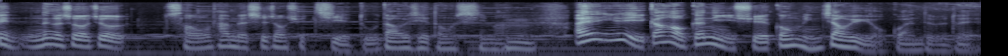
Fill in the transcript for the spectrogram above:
以那个时候就。从他们的诗中去解读到一些东西吗？嗯，哎，因为也刚好跟你学公民教育有关，对不对？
